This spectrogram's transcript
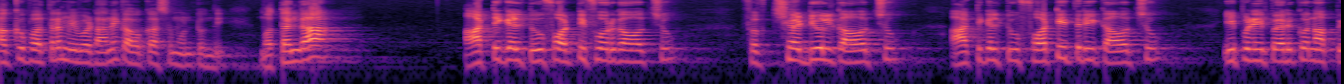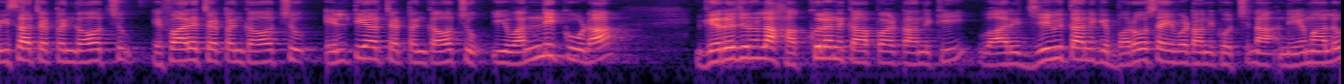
హక్కుపత్రం ఇవ్వడానికి అవకాశం ఉంటుంది. మొత్తంగా ఆర్టికల్ టూ ఫార్టీ ఫోర్ కావచ్చు ఫిఫ్త్ షెడ్యూల్ కావచ్చు ఆర్టికల్ టూ ఫార్టీ త్రీ కావచ్చు ఇప్పుడు నేను పేర్కొన్న పీసా చట్టం కావచ్చు ఎఫ్ఆర్ఏ చట్టం కావచ్చు ఎల్టీఆర్ చట్టం కావచ్చు ఇవన్నీ కూడా గిరిజనుల హక్కులను కాపాడటానికి వారి జీవితానికి భరోసా ఇవ్వడానికి వచ్చిన నియమాలు.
